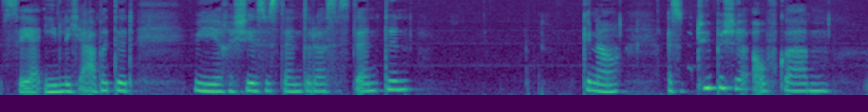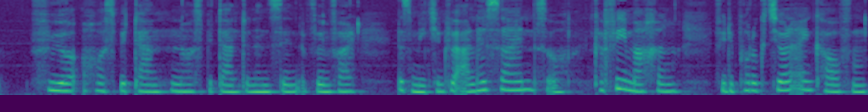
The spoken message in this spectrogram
sehr ähnlich arbeitet wie Regieassistent oder Assistentin. Genau, also typische Aufgaben für Hospitanten, Hospitantinnen sind auf jeden Fall das Mädchen für alles sein, so Kaffee machen, für die Produktion einkaufen,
